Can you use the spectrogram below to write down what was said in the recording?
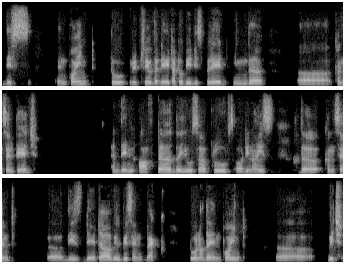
this endpoint to retrieve the data to be displayed in the uh, consent page. And then after the user approves or denies the consent, uh, these data will be sent back to another endpoint uh, which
